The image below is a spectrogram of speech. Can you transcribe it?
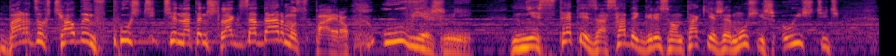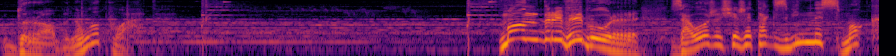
bardzo chciałbym wpuścić cię na ten szlak za darmo, Spyro. Uwierz mi. Niestety zasady gry są takie, że musisz uiścić drobną opłatę. Mądry wybór! Założę się, że tak zwinny smok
